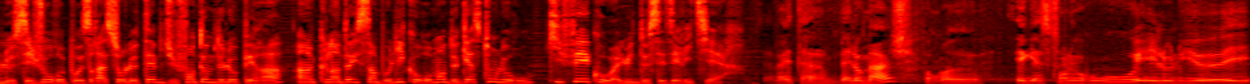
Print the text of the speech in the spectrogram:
Le séjour reposera sur le thème du fantôme de l'opéra, un clin d'œil symbolique au roman de Gaston Leroux qui fait écho à l'une de ses héritières. Ça va être un bel hommage pour euh, et Gaston Leroux et le lieu et,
